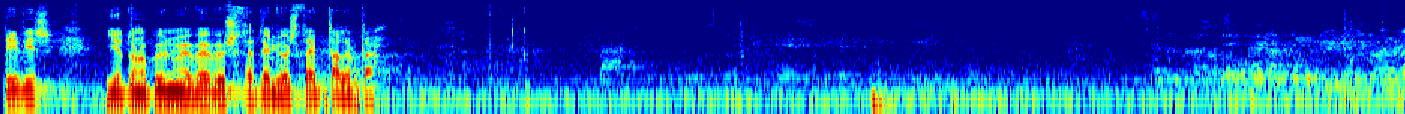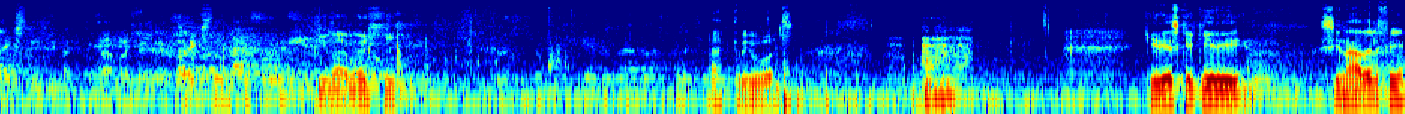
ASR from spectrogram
Τίδης, για τον οποίο είμαι βέβαιος ότι θα τελειώσει τα 7 λεπτά. Την ανοχή. Ακριβώς. Κυρίες και κύριοι συνάδελφοι,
